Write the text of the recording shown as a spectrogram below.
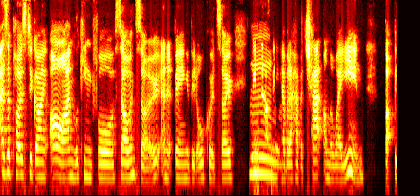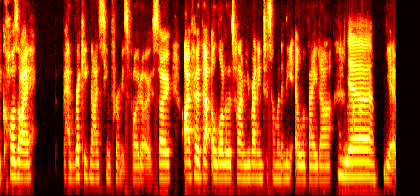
as opposed to going, "Oh, I'm looking for so and so," and it being a bit awkward. So we mm. ended up being able to have a chat on the way in but because I had recognized him from his photo. So I've heard that a lot of the time. You run into someone in the elevator. Yeah. Um, yeah.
